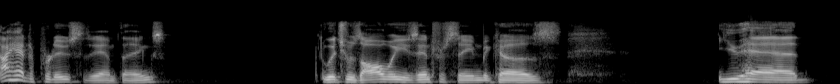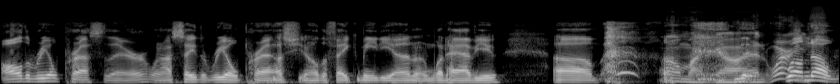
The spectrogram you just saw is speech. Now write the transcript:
I had to produce the damn things which was always interesting because you had all the real press there. When I say the real press, you know, the fake media and, and what have you. Um, Oh my God. Are well, no.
